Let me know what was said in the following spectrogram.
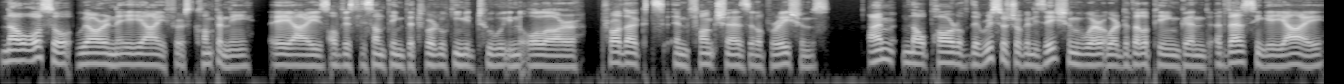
Now, also, we are an AI first company. AI is obviously something that we're looking into in all our products and functions and operations. I'm now part of the research organization where we're developing and advancing AI.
